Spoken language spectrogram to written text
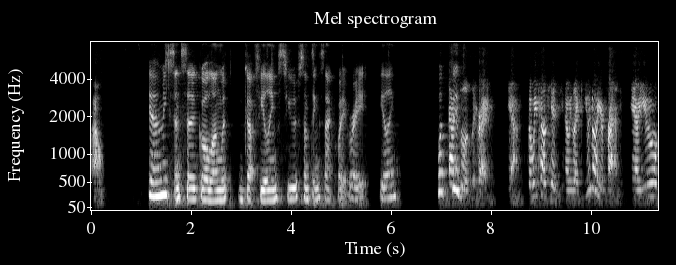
about. Yeah, it makes sense to go along with gut feelings too if something's not quite right feeling. What could, Absolutely right. Yeah. So we tell kids, you know, like you know your friends. You know, you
